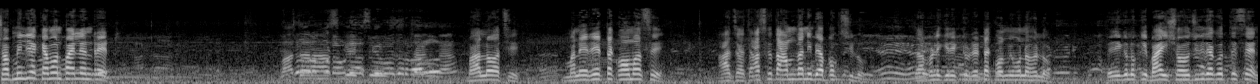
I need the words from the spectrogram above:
সব মিলিয়ে কেমন পাইলেন রেট? ভালো। আছে। মানে রেটটা কম আছে। আচ্ছা আচ্ছা। আজকে তো আমদানি ব্যাপক ছিল। যার ফলে কি একটু রেটটা কমই মনে হলো? তো এগুলো কি ভাই সহযোগিতা করতেছেন?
